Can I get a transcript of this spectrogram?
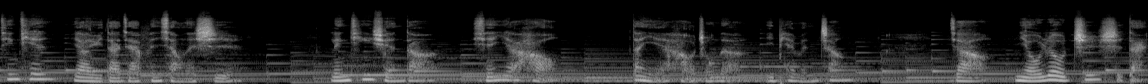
今天要与大家分享的是林清玄的《闲也好，淡也好》中的一篇文章，叫《牛肉汁时代》。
